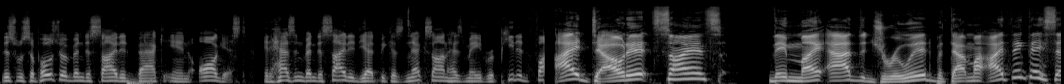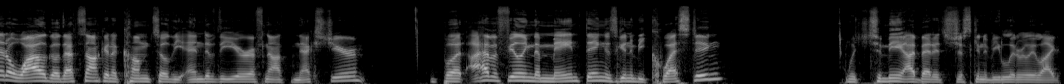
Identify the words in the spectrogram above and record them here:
this was supposed to have been decided back in August. It hasn't been decided yet because Nexon has made repeated I doubt it, science. They might add the druid, but that might. I think they said a while ago that's not going to come till the end of the year, if not next year. But I have a feeling the main thing is going to be questing, which to me, I bet it's just going to be literally like,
